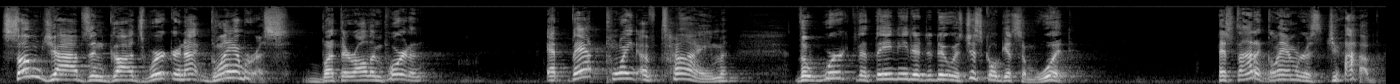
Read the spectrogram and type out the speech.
some jobs in God's work are not glamorous, but they're all important. At that point of time, the work that they needed to do was just go get some wood. It's not a glamorous job,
